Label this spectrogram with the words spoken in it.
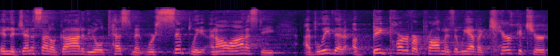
in the genocidal God of the Old Testament, we're simply, in all honesty, I believe that a big part of our problem is that we have a caricature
